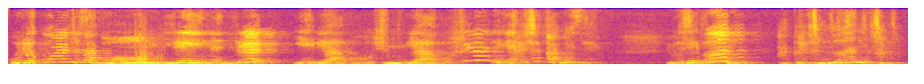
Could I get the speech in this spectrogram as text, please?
오히려 꿈을 주사 먼 미래에 있는 일을 예비하고 준비하고 훈련되게 하셨다고 했어요. 요셉은 아까 전도사님처럼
